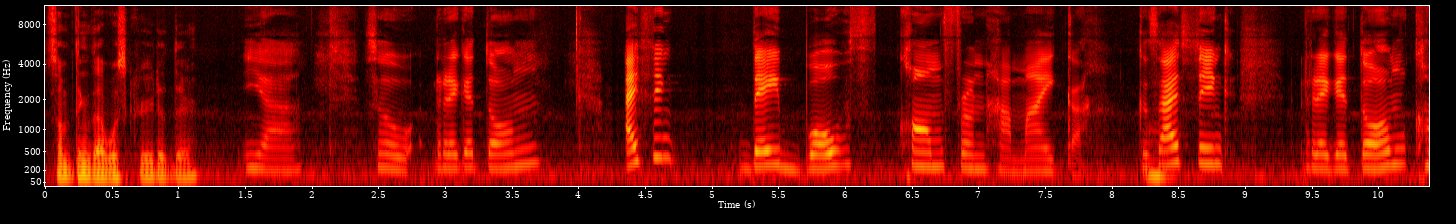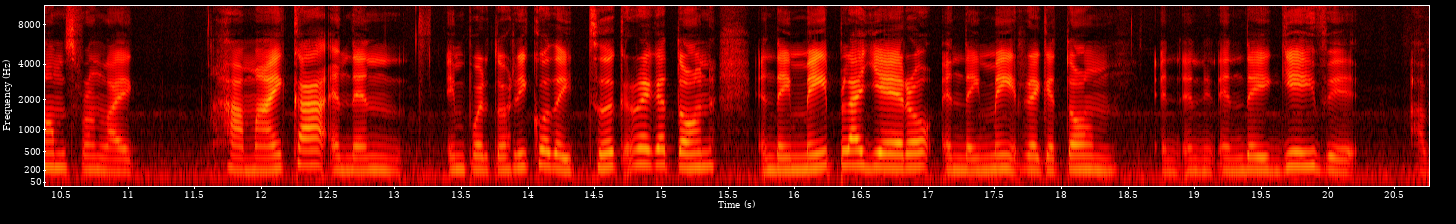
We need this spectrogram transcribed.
something that was created there. Yeah. So reggaeton, I think they both come from Jamaica. Because Uh-huh. I think reggaeton comes from like Jamaica and then in Puerto Rico they took reggaeton and they made playero and they made reggaeton and, and, and they gave it a,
